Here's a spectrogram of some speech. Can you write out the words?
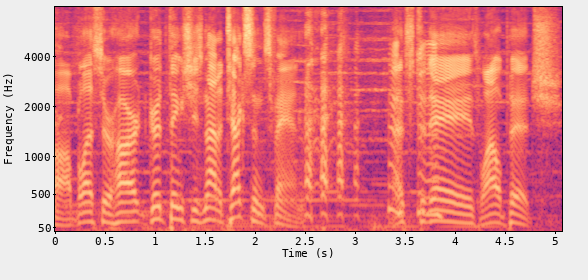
Oh, bless her heart. Good thing she's not a Texans fan. That's today's Wild Pitch.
